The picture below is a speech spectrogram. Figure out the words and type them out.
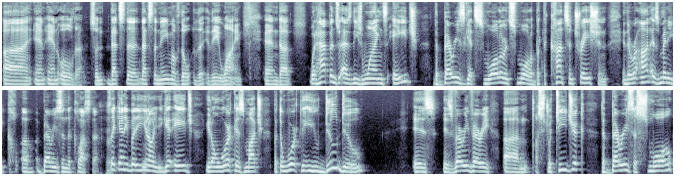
uh, and and older. So that's the that's the name of the the, the wine. And uh, what happens as these wines age? The berries get smaller and smaller, but the concentration and there aren't as many cl- uh, berries in the cluster. It's like anybody, you know, you get age, you don't work as much, but the work that you do do is is very very um, strategic. The berries are small.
